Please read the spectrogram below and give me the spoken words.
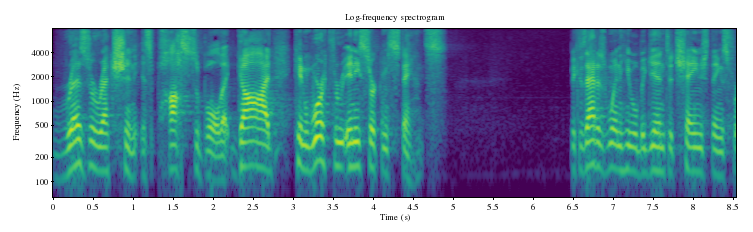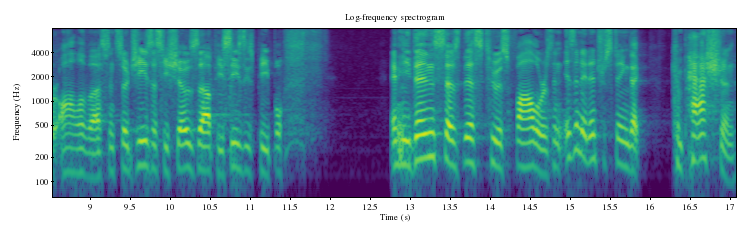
resurrection is possible, that God can work through any circumstance. Because that is when He will begin to change things for all of us. And so Jesus, He shows up, He sees these people, and He then says this to His followers. And isn't it interesting that compassion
